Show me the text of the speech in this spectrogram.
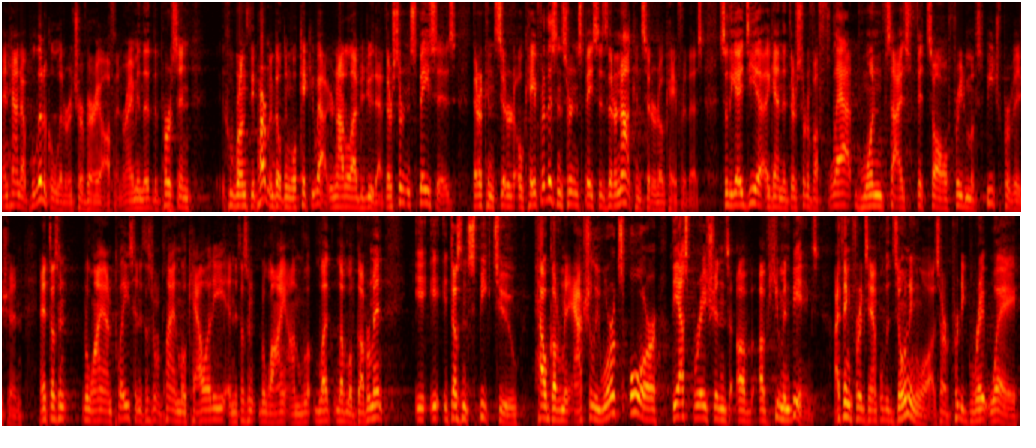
and hand out political literature very often, right? I mean, the, the person who runs the apartment building will kick you out. You're not allowed to do that. There are certain spaces that are considered okay for this and certain spaces that are not considered okay for this. So the idea, again, that there's sort of a flat, one size fits all freedom of speech provision, and it doesn't rely on place and it doesn't rely on locality and it doesn't rely on le- le- level of government, it, it- doesn't speak to how government actually works or the aspirations of, of human beings. I think, for example, that zoning laws are a pretty great way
